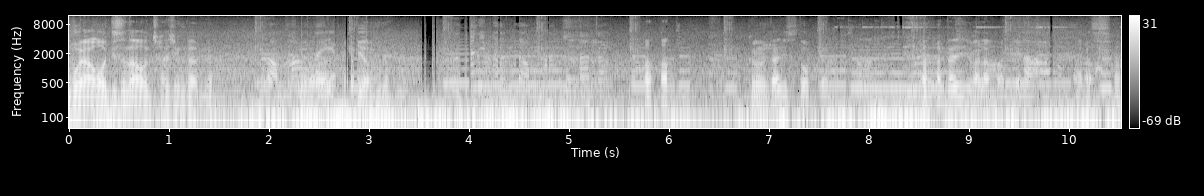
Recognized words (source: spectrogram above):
뭐야 어디서 나온 자신감이야? 우리 엄마보다 예뻐. 없네 그럼 따질 수도 없잖아 어. 따지지 말란 말이야? 어. 알았어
